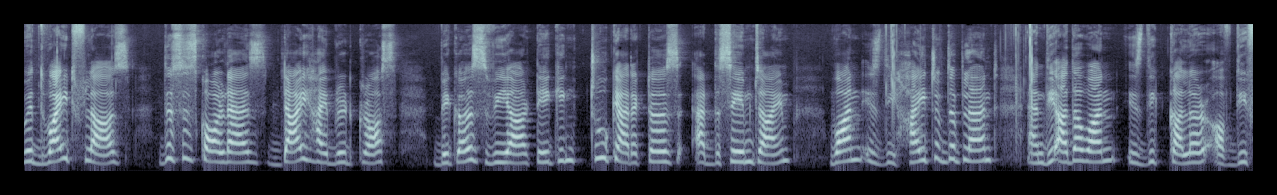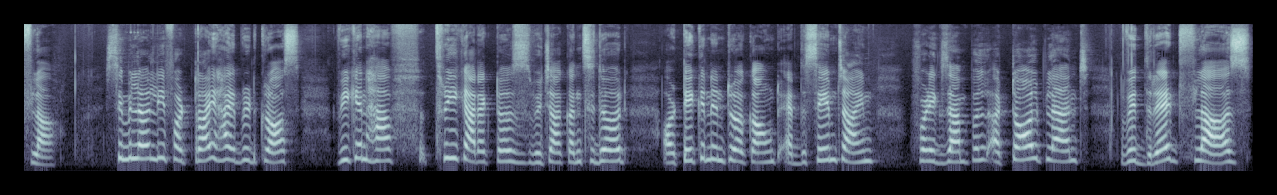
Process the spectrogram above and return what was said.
with white flowers, this is called as dihybrid cross because we are taking two characters at the same time one is the height of the plant and the other one is the color of the flower. Similarly, for trihybrid cross, we can have three characters which are considered or taken into account at the same time. For example, a tall plant with red flowers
